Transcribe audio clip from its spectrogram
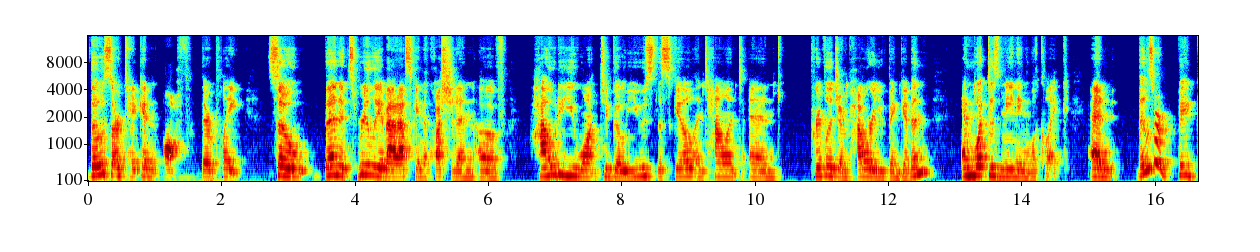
those are taken off their plate. So then it's really about asking the question of how do you want to go use the skill and talent and privilege and power you've been given and what does meaning look like and those are big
